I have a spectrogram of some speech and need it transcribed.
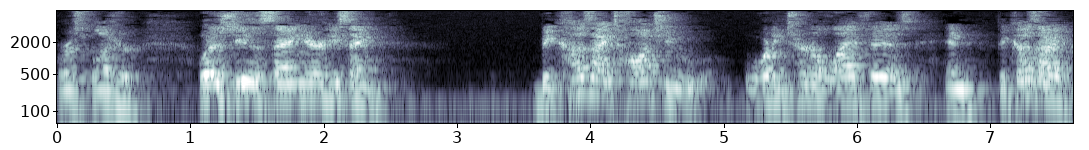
or his pleasure. What is Jesus saying here? He's saying, because I taught you what eternal life is, and because I,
